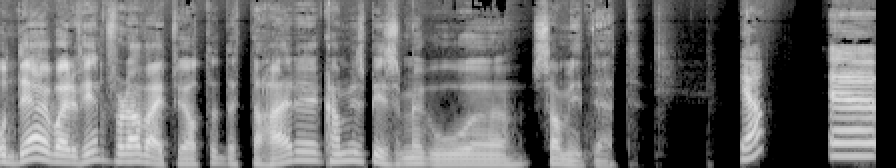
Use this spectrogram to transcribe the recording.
Og det er jo bare fint, for da veit vi at dette her kan vi spise med god uh, samvittighet. Eh,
